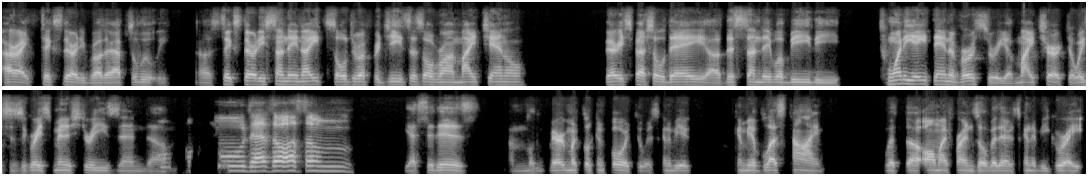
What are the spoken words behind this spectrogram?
All right, six thirty, brother. Absolutely. Uh, six thirty Sunday night. Soldier Up for Jesus over on my channel. Very special day. Uh, this Sunday will be the 28th anniversary of my church, Oasis of Grace Ministries, and um, oh, that's awesome. Yes, it is. I'm look, very much looking forward to it. It's gonna be a gonna be a blessed time with uh, all my friends over there. It's gonna be great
